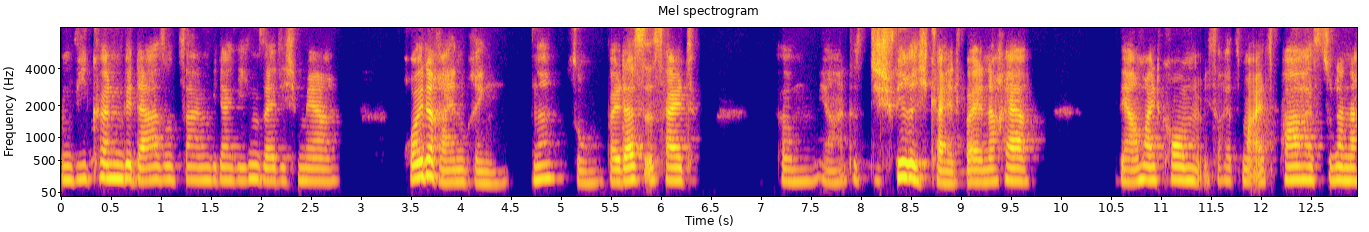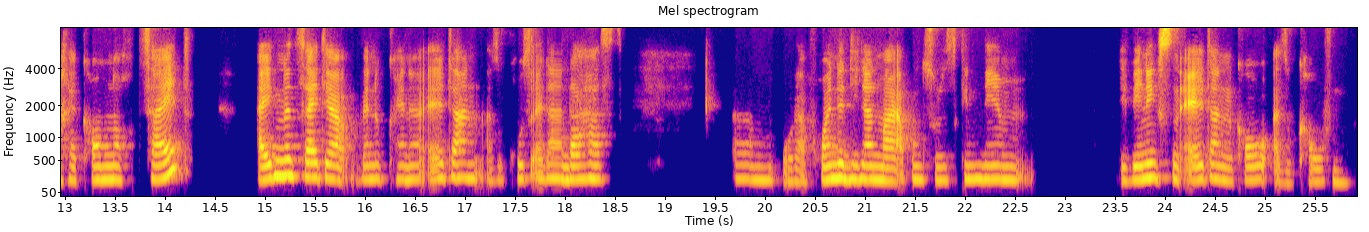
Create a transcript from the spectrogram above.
und wie können wir da sozusagen wieder gegenseitig mehr Freude reinbringen. Ne? So, weil das ist halt ähm, ja, das die Schwierigkeit, weil nachher wir haben halt kaum, ich sage jetzt mal, als Paar hast du dann nachher kaum noch Zeit. Eigene Zeit, ja, wenn du keine Eltern, also Großeltern da hast ähm, oder Freunde, die dann mal ab und zu das Kind nehmen. Die wenigsten Eltern, kau also kaufen,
